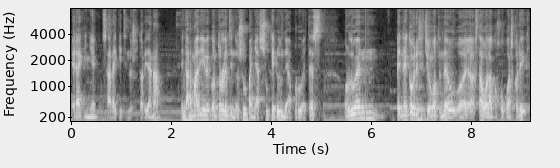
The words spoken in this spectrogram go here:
eraikinek zaraikitzen dozu hori dana, eta armadi ebe kontroletzen dozu, baina zuk erunde apurruet ez. Orduen, peneko berezitxo emoten dugu, eh, ez da joku askorik.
